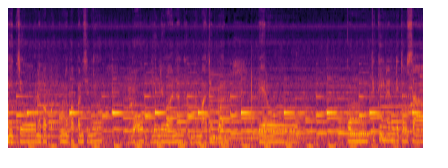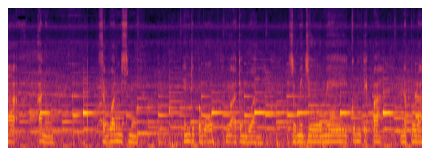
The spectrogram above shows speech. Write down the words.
medyo napapa kung napapansin nyo, buo yung liwanag ng ating buwan. Pero kung titingnan dito sa ano, sa buwan mismo, hindi pa buo yung ating buwan. So medyo may kunti pa na pula.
